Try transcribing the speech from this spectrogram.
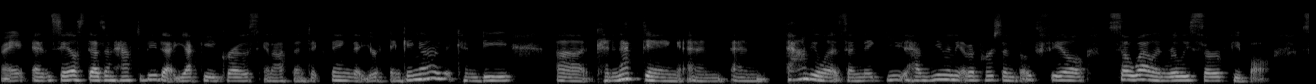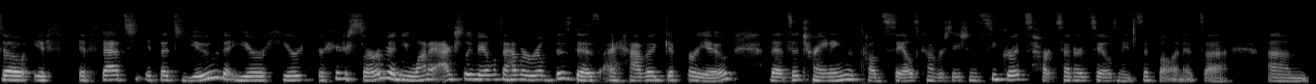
right? And sales doesn't have to be that yucky, gross, inauthentic thing that you're thinking of. It can be uh, connecting and and fabulous and make you have you and the other person both feel so well and really serve people. So if if that's if that's you that you're here you're here to serve and you want to actually be able to have a real business, I have a gift for you. That's a training that's called Sales Conversation Secrets, Heart-Centered Sales Made Simple, and it's a um,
